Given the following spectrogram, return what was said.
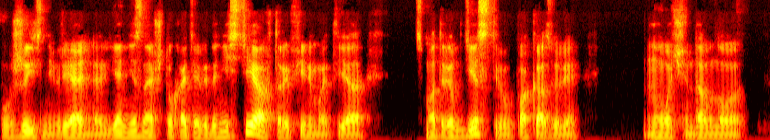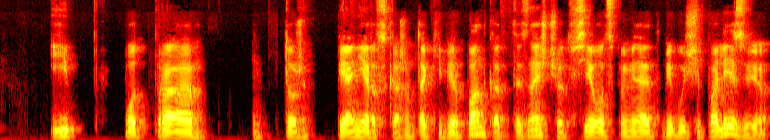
в жизни, в реально. Я не знаю, что хотели донести авторы фильма. Это я смотрел в детстве, его показывали, ну, очень давно. И вот про тоже пионеров, скажем так, киберпанка, ты знаешь, что все вот вспоминают «Бегущий по лезвию»,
